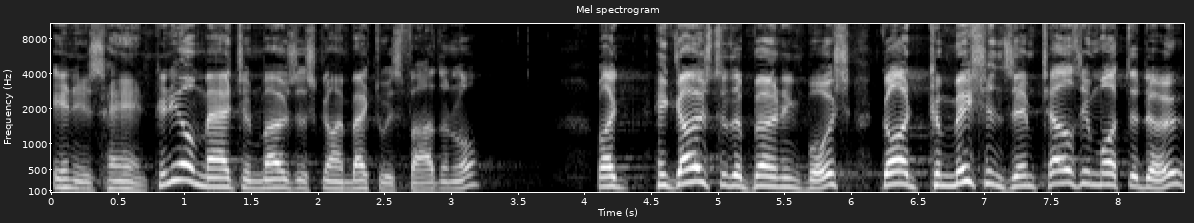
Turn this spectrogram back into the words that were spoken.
in his hand. Can you imagine Moses going back to his father in law? Like he goes to the burning bush, God commissions him, tells him what to do.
